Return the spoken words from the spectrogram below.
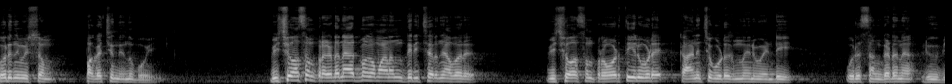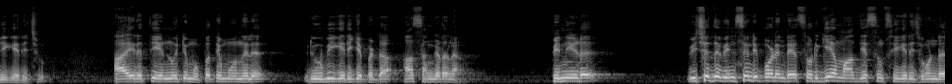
ഒരു നിമിഷം പകച്ചു നിന്നുപോയി. വിശ്വാസം പ്രകടനാത്മകമാണെന്ന് തിരിച്ചറിഞ്ഞ അവർ വിശ്വാസം പ്രവൃത്തിയിലൂടെ കാണിച്ചു കൊടുക്കുന്നതിന് വേണ്ടി ഒരു സംഘടന രൂപീകരിച്ചു. ആയിരത്തി എണ്ണൂറ്റി മുപ്പത്തി മൂന്നിൽ രൂപീകരിക്കപ്പെട്ട ആ സംഘടന പിന്നീട് വിശുദ്ധ വിൻസെന്റ് പോളിന്റെ സ്വർഗീയ മാധ്യസ്ഥം സ്വീകരിച്ചുകൊണ്ട്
